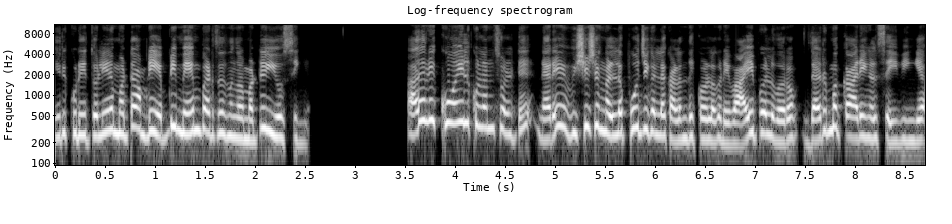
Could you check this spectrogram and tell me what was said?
இருக்கக்கூடிய தொழிலை மட்டும் அப்படியே எப்படி மேம்படுத்துறதுங்க மட்டும் யோசிங்க. அதே கோயிலுக்குள்ளன்னு சொல்லிட்டு நிறைய விசேஷங்கள்ல, பூஜைகள்ல கலந்து கொள்ளக்கூடிய வாய்ப்புகள் வரும். தர்ம காரியங்கள் செய்வீங்க.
